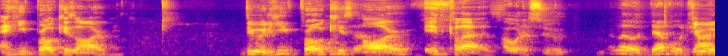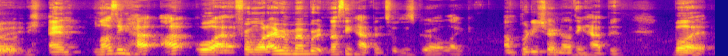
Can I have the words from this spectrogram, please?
and he broke his arm. Dude, he broke his arm in class. I would have sued. A little devil child. Dude, and nothing ha- I, well from what I remember, nothing happened to this girl. Like I'm pretty sure nothing happened, but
